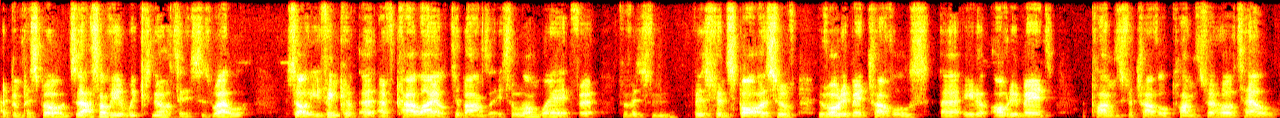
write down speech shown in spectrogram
had been postponed. So that's only a week's notice as well. So you think of, of Carlisle to Barnsley, it's a long way for, for visiting, visiting supporters who've, who've already made travels, uh, you know, already made plans for travel, plans for hotel,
